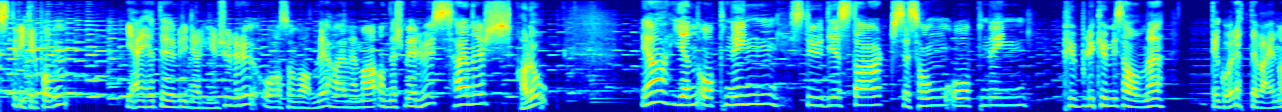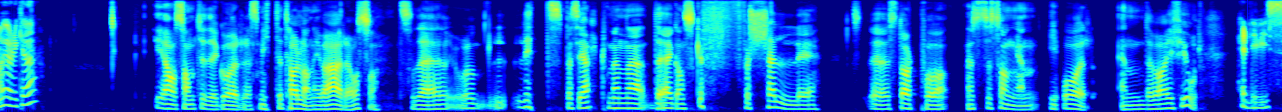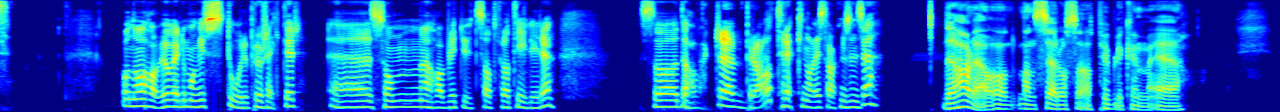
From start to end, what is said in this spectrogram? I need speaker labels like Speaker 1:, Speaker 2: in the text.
Speaker 1: Strykerpodden. Jeg heter Brynjar Lien Skjulerud, og som vanlig har jeg med meg Anders Melhus. Hei, Anders.
Speaker 2: Hallo.
Speaker 1: Ja, gjenåpning, studiestart, sesongåpning, publikum i salene. Det går rette veien nå, gjør det ikke det?
Speaker 2: Ja, samtidig går smittetallene i været også. Så det er jo litt spesielt. Men eh, det er ganske forskjellig eh, start på høstsesongen i år enn det var i fjor.
Speaker 1: Heldigvis. Og nå har vi jo veldig mange store prosjekter eh, som har blitt utsatt fra tidligere. Så det har vært eh, bra trøkk nå i starten, syns jeg.
Speaker 2: Det har det, og man ser også at publikum er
